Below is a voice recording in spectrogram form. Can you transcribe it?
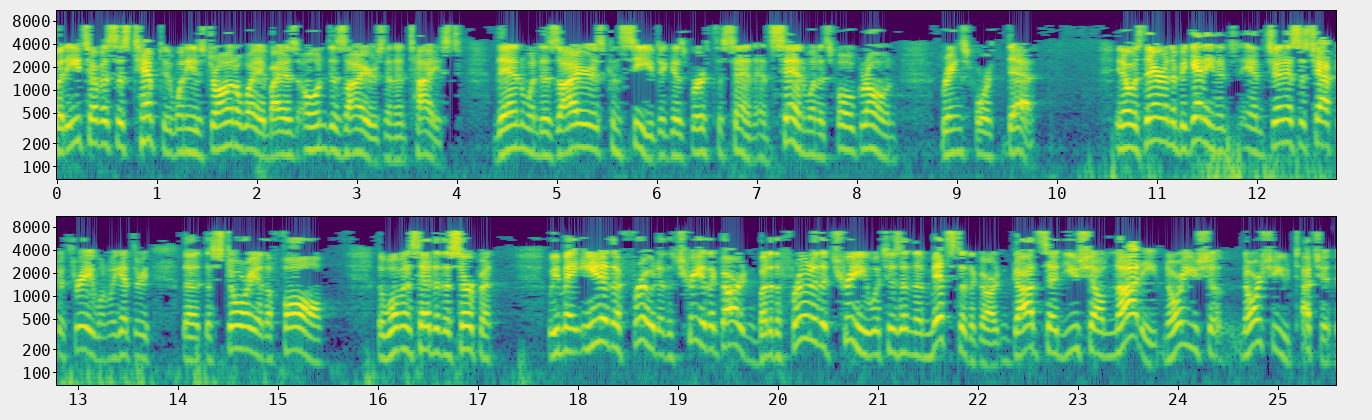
But each of us is tempted when he is drawn away by his own desires and enticed. Then when desire is conceived it gives birth to sin, and sin when it's full grown brings forth death. You know, it was there in the beginning in, Genesis chapter 3 when we get the, the, the story of the fall. The woman said to the serpent, we may eat of the fruit of the tree of the garden, but of the fruit of the tree which is in the midst of the garden, God said, You shall not eat, nor you shall nor shall you touch it,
